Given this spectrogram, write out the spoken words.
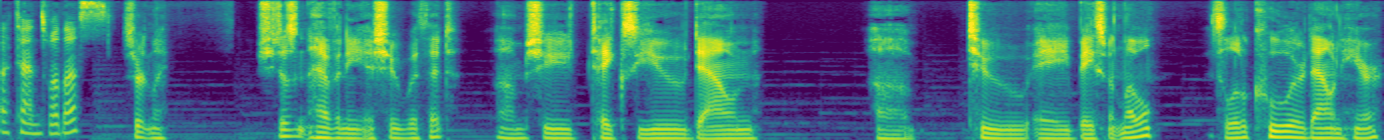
attends with us. Certainly, she doesn't have any issue with it. Um, she takes you down uh, to a basement level. It's a little cooler down here,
